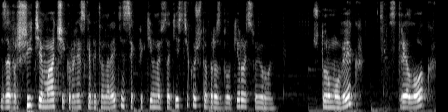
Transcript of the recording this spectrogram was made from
Завершите матчи Королевской битвы на рейтинг с эффективной статистикой, чтобы разблокировать свою роль. Штурмовик, стрелок,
